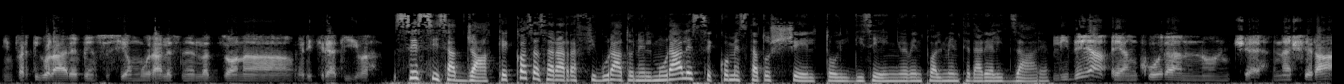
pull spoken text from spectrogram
In particolare penso sia un murales nella zona ricreativa. Se si sa già che cosa sarà raffigurato nel murales e come è stato scelto il disegno eventualmente da realizzare? L'idea è ancora non c'è, nascerà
